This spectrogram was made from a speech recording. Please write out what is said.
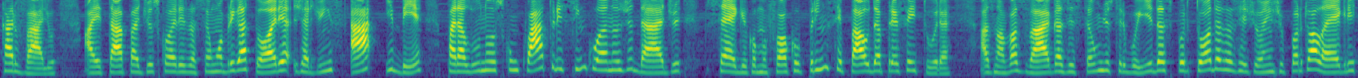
Carvalho. A etapa de escolarização obrigatória, Jardins A e B, para alunos com 4 e 5 anos de idade, segue como foco principal da prefeitura. As novas vagas estão distribuídas por todas as regiões de Porto Alegre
